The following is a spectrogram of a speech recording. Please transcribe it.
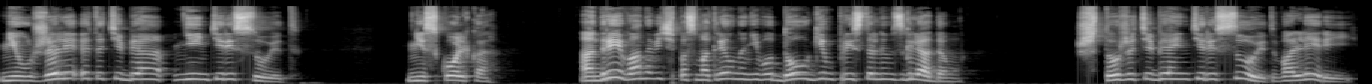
«Неужели это тебя не интересует?» «Нисколько». Андрей Иванович посмотрел на него долгим пристальным взглядом. «Что же тебя интересует, Валерий?»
